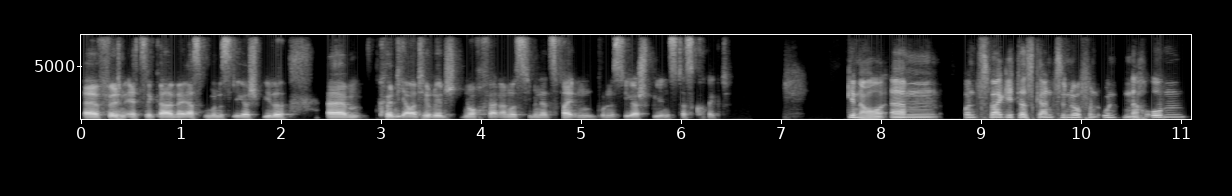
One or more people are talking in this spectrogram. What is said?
äh, für den SCK in der ersten Bundesliga spiele, ähm, könnte ich aber theoretisch noch für ein anderes Team in der zweiten Bundesliga spielen. Ist das korrekt? Genau. Ähm, und zwar geht das Ganze nur von unten nach oben.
